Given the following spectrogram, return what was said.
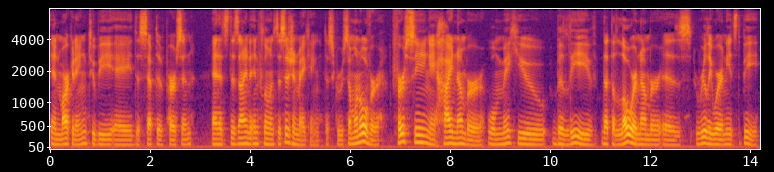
in marketing to be a deceptive person and it's designed to influence decision making, to screw someone over. First, seeing a high number will make you believe that the lower number is really where it needs to be,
